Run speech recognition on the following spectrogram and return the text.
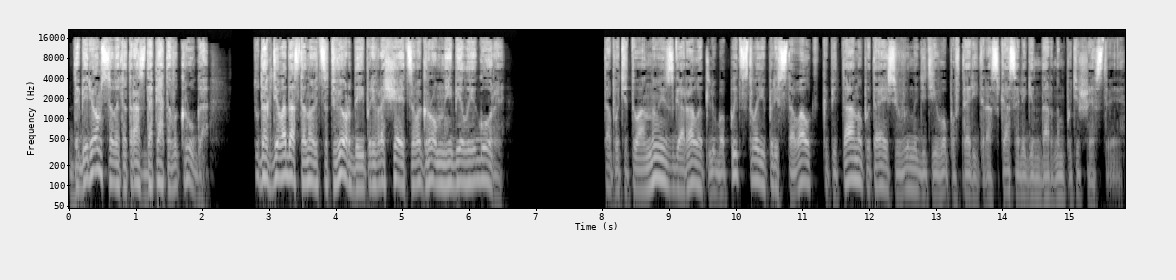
доберемся в этот раз до пятого круга, туда, где вода становится твердой и превращается в огромные белые горы?» Тапотитуануи сгорал от любопытства и приставал к капитану, пытаясь вынудить его повторить рассказ о легендарном путешествии.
